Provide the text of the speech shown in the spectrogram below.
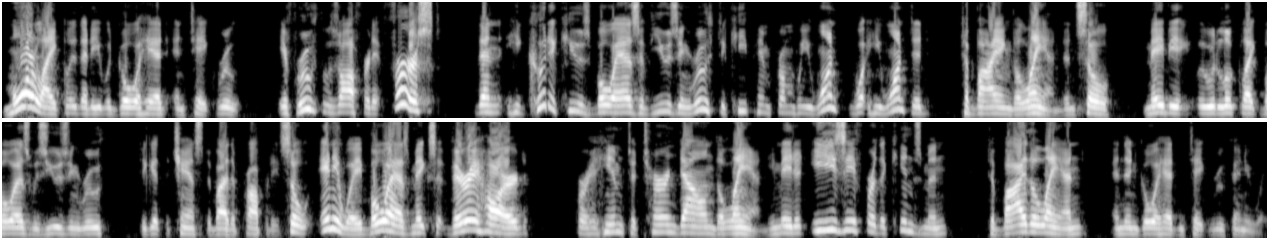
more likely that he would go ahead and take Ruth. If Ruth was offered at first, then he could accuse Boaz of using Ruth to keep him from what he wanted to buying the land. And so maybe it would look like Boaz was using Ruth to get the chance to buy the property. So anyway, Boaz makes it very hard for him to turn down the land. He made it easy for the kinsman to buy the land and then go ahead and take Ruth anyway.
